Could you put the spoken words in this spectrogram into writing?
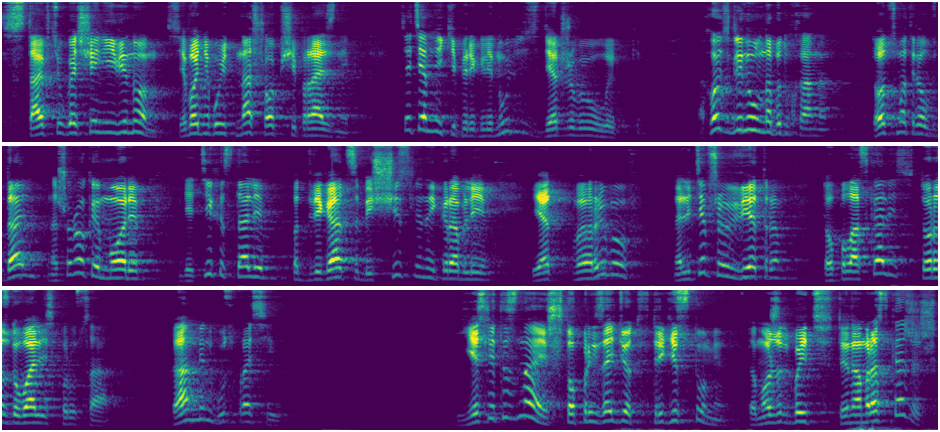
ставьте угощение и вино. Сегодня будет наш общий праздник. Все темники переглянулись, сдерживая улыбки. Охоть взглянул на Батухана. Тот смотрел вдаль, на широкое море, где тихо стали подвигаться бесчисленные корабли, и от порывов налетевшего ветра то полоскались, то раздувались паруса. Хан Мингу спросил. Если ты знаешь, что произойдет в Тригестуме, то, может быть, ты нам расскажешь,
